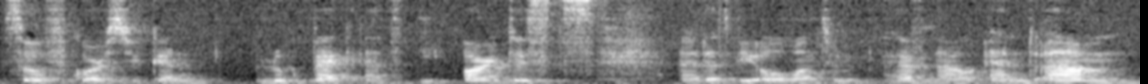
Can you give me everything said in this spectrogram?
So, of course, you can look back at the artists uh, that we all want to have now. And um,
